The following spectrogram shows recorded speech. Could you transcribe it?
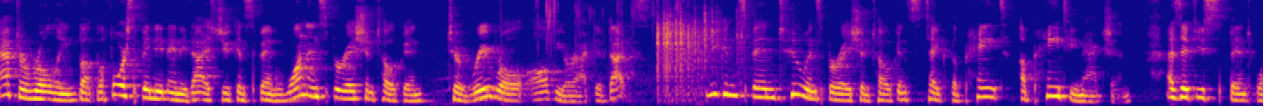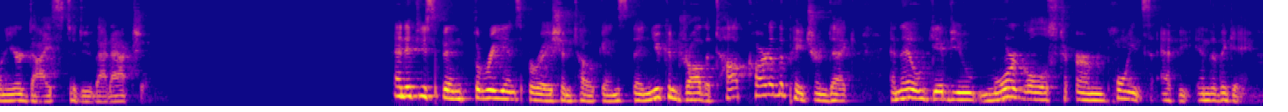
After rolling, but before spending any dice, you can spend one inspiration token to re-roll all of your active dice. You can spend two inspiration tokens to take the paint a painting action, as if you spent one of your dice to do that action. And if you spend three inspiration tokens, then you can draw the top card of the patron deck and they will give you more goals to earn points at the end of the game.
